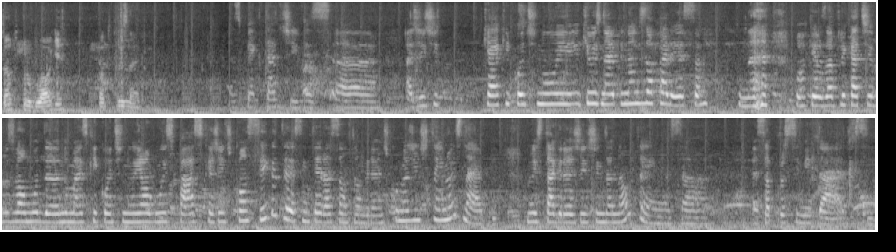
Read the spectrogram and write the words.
tanto para o blog quanto para o Snap. Expectativas. Uh, a gente quer que continue, que o Snap não desapareça né? Porque os aplicativos vão mudando, mas que continue algum espaço que a gente consiga ter essa interação tão grande como a gente tem no Snap. No Instagram a gente ainda não tem essa, essa proximidade. Assim.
